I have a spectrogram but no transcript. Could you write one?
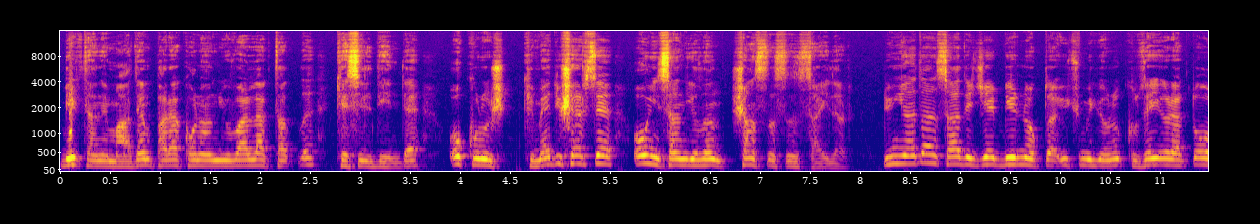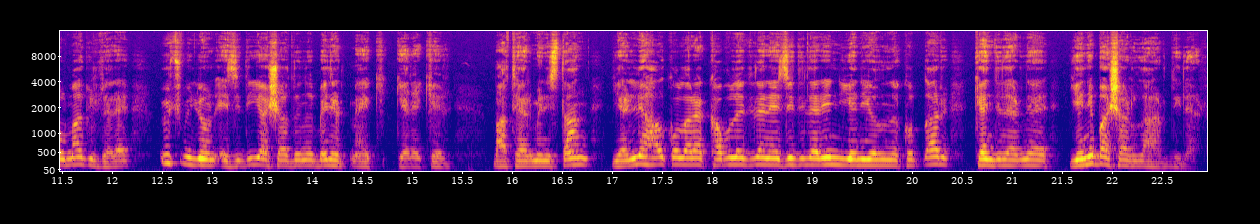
bir tane maden para konan yuvarlak tatlı kesildiğinde o kuruş kime düşerse o insan yılın şanslısı sayılır. Dünyada sadece 1.3 milyonu Kuzey Irak'ta olmak üzere 3 milyon ezidi yaşadığını belirtmek gerekir. Batı Ermenistan yerli halk olarak kabul edilen ezidilerin yeni yılını kutlar, kendilerine yeni başarılar diler.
